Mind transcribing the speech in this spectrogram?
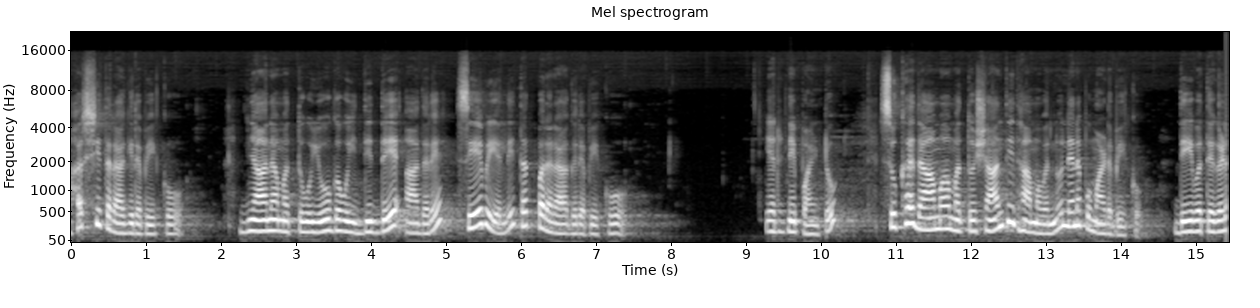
ಹರ್ಷಿತರಾಗಿರಬೇಕು. ಜ್ಞಾನ ಮತ್ತು ಯೋಗವು ಇದ್ದಿದ್ದೇ ಆದರೆ ಸೇವೆಯಲ್ಲಿ ತತ್ಪರರಾಗಿರಬೇಕು. ಎರಡನೇ ಪಾಯಿಂಟು, ಸುಖಧಾಮ ಮತ್ತು ಶಾಂತಿಧಾಮವನ್ನು ನೆನಪು ಮಾಡಬೇಕು. ದೇವತೆಗಳ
